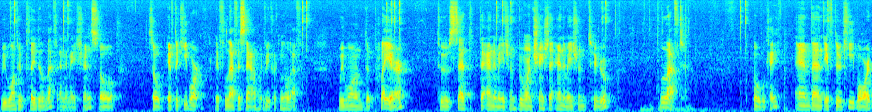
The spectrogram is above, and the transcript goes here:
we want to play the left animation so so if the keyboard if left is down if we click on the left we want the player to set the animation. We want to change the animation to left. Okay and then if the keyboard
